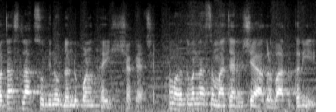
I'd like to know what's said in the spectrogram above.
પચાસ લાખ સુધીનો દંડ પણ થઈ શકે છે. મહત્વના સમાચાર વિશે આગળ વાત કરીએ.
